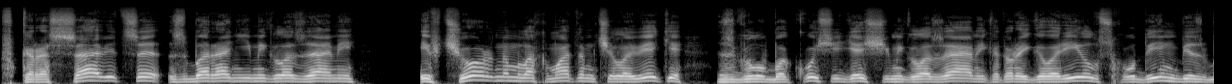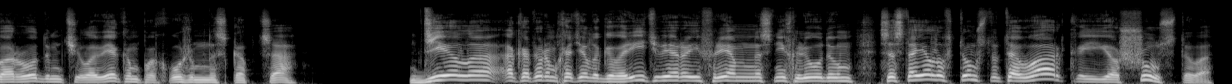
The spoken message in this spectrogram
в красавице с бараньими глазами и в черном лохматом человеке с глубоко сидящими глазами, который говорил с худым безбородым человеком, похожим на скопца. Дело, о котором хотела говорить Вера Ефремовна с Нехлюдовым, состояло в том, что товарка ее, Шустова,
